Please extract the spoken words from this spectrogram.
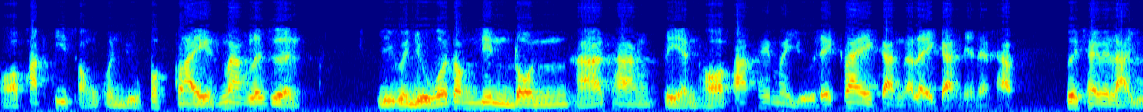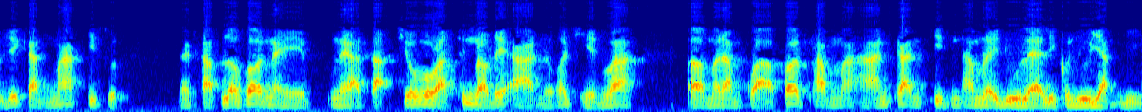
หอพักที่สองคนอยู่ก็ไกลกันมากเหลือเกินลีกวนยูก็ต้องดิ้นรนหาทางเปลี่ยนหอพักให้มาอยู่ได้ใกล้กันอะไรกันเนี่ยนะครับ เพื่อใช้เวลาอยู่ด้วยกันมากที่สุดนะครับ แล้วก็ในในอัตชีวประวัติซึ่งเราได้อ่านเราก็จะเห็นว่าเอ่อ มาดามกว่าก็ทำอาหารการกินทำอะไรดูแลลีคนอยู่อย่างดี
